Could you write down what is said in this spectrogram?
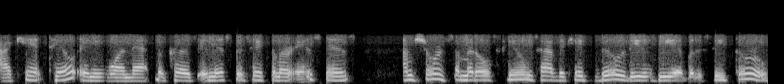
I can't tell anyone that because in this particular instance, I'm sure some of those fumes have the capability to be able to see through.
